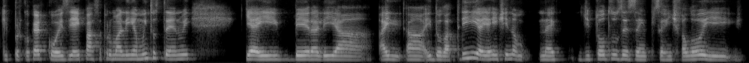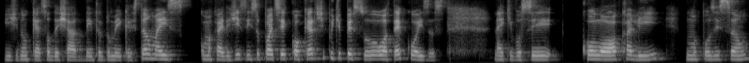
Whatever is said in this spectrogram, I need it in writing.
que por qualquer coisa, e aí passa por uma linha muito tênue, e aí beira ali a, a, a idolatria, e a gente não, né, de todos os exemplos que a gente falou, e, e a gente não quer só deixar dentro do meio cristão, mas, como a Karen disse, isso pode ser qualquer tipo de pessoa ou até coisas, né, que você coloca ali numa posição.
